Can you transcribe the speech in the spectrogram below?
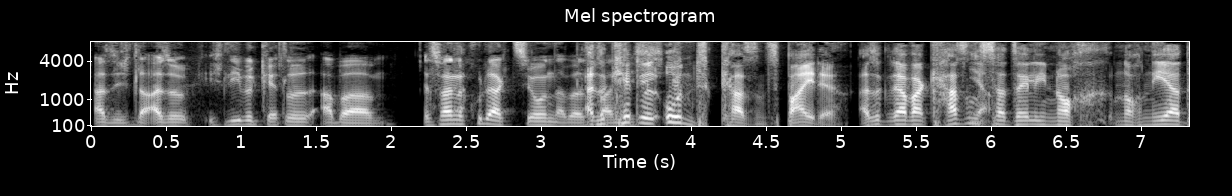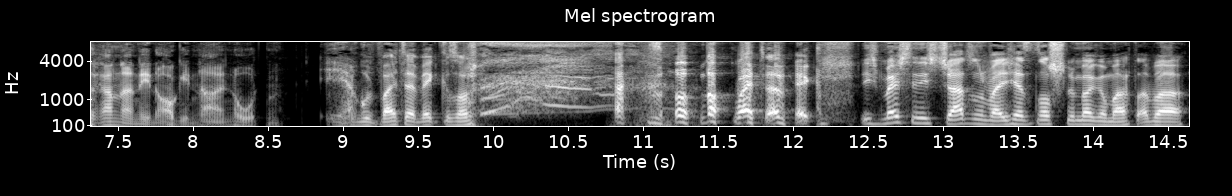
Also ich, also ich liebe Kittel, aber es war eine coole Aktion, aber es Also Kittel und Cousins, beide. Also da war Cousins Ja. tatsächlich noch, noch näher dran an den Originalnoten. Ja gut, weiter weg ist auch also noch weiter weg. Ich möchte nicht judgen, weil ich hätte es noch schlimmer gemacht, aber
